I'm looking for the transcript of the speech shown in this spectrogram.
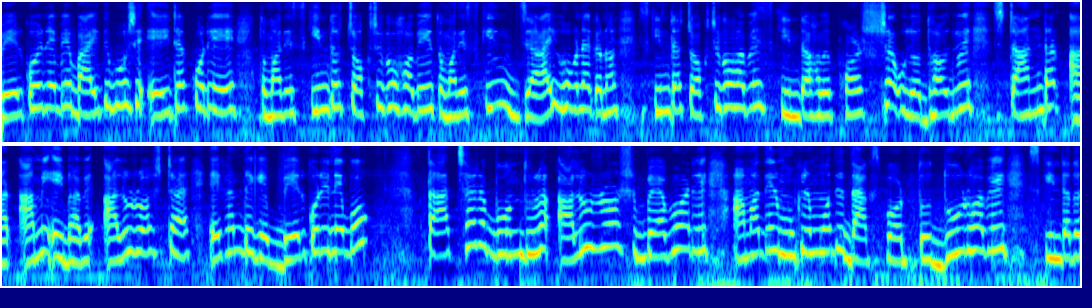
বের করে নেবে। বাড়িতে বসে এইটা করে তোমাদের স্কিন তো চকচকে হবে তোমাদের স্কিন যাই হোক না কেন, স্কিনটা চকচকে হবে, স্কিনটা হবে ফর্সা উজ্জ্বল ধবধবে স্টান্ডার্ড আর আমি এইভাবে আলুর রসটা এখান থেকে বের করে নেব। তাছাড়া বন্ধুরা, আলুর রস ব্যবহারে আমাদের মুখের মধ্যে দাগ স্পট তো দূর হবে, স্কিনটা তো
